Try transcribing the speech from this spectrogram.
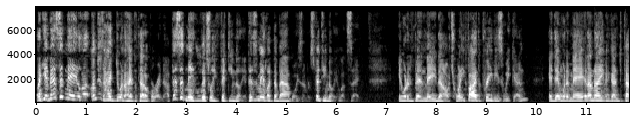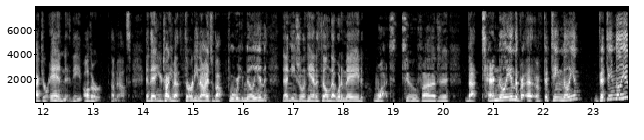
Like if this had made, I'm just doing a hypothetical right now. If this had made literally 50 million, if this had made like the Bad Boys numbers, 50 million, let's say, it would have been made now 25 the previous weekend. It then would have made, and I'm not even going to factor in the other amounts. And then you're talking about 39, so about 40 million. That means you're looking at a film that would have made what? Two, five, about 10 million, uh, 15 million, 15 million.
